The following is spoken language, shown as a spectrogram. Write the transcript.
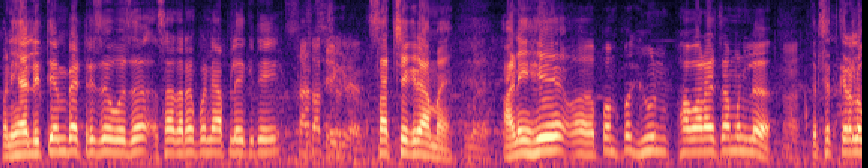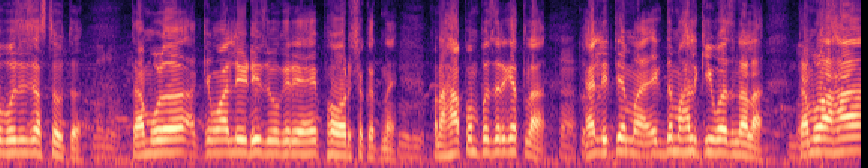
पण ह्या लिथियम बॅटरीचं वजन साधारणपणे आपल्या किती सातशे ग्रॅम. आहे. आणि हे अ, पंप घेऊन फवारायचा म्हणलं तर शेतकऱ्याला वजन जास्त होतं. त्यामुळं किंवा लेडीज वगैरे हे फवारू शकत नाही. पण हा पंप जर घेतला ह्या लिथियम आहे एकदम हलकी वजनाला. त्यामुळं हा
